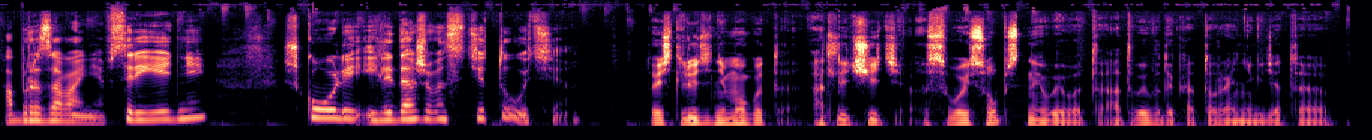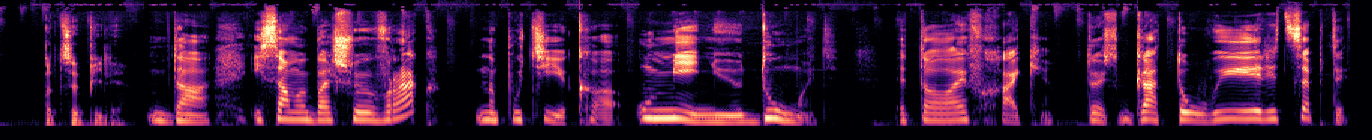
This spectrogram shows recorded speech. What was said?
образования в средней школе или даже в институте. То есть люди не могут отличить свой собственный вывод от вывода, который они где-то подцепили. Да, и самый большой враг на пути к умению думать – это лайфхаки, то есть готовые рецепты.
